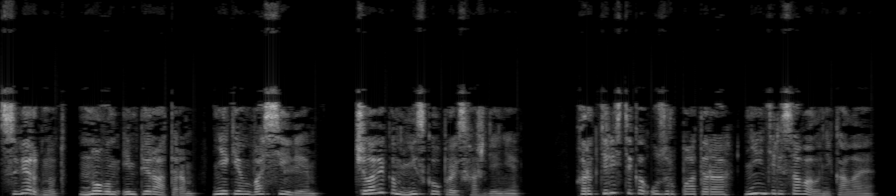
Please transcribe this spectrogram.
свергнут новым императором, неким Василием, человеком низкого происхождения. Характеристика узурпатора не интересовала Николая.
